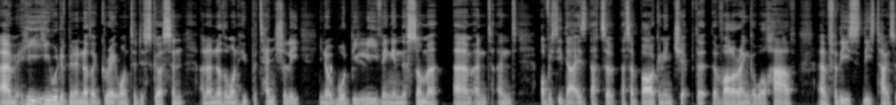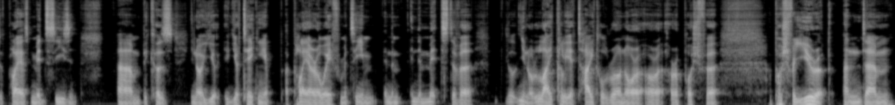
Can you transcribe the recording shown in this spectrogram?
um, he he would have been another great one to discuss, and and another one who potentially you know would be leaving in the summer, um, and and obviously that is that's a that's a bargaining chip that the Vålerenga will have um, for these these types of players mid season um, because you know you're, you're taking a, a, player away from a team in the in the midst of a you know likely a title run or or, or a push for a push for Europe, and um,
